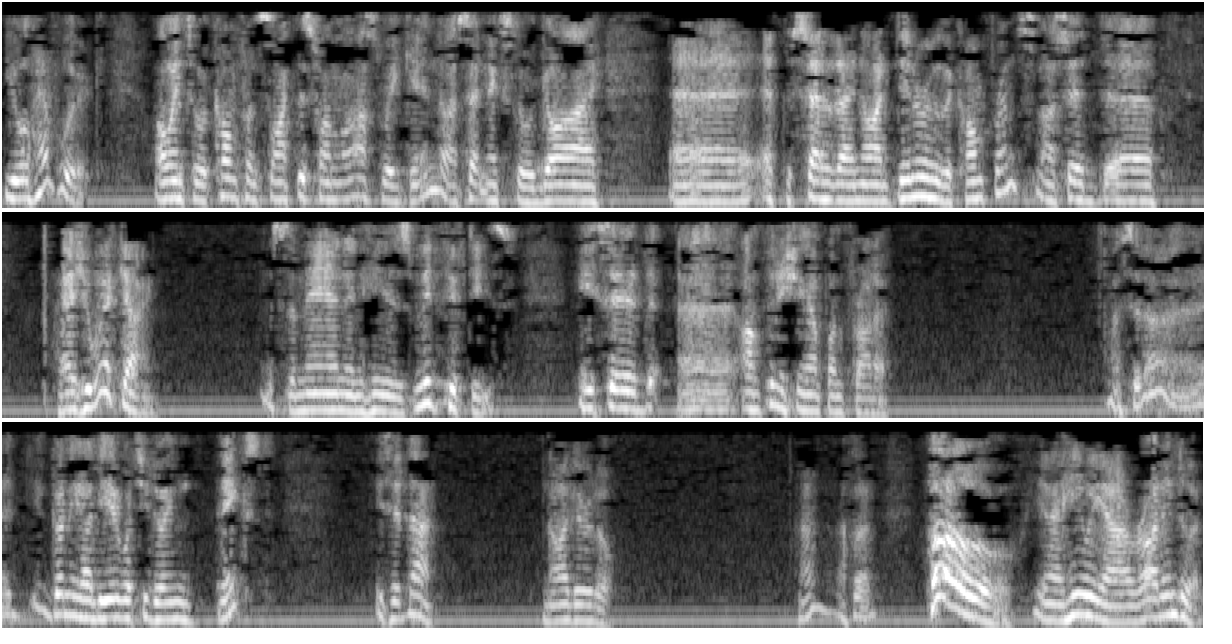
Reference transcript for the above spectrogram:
you will have work. I went to a conference like this one last weekend. I sat next to a guy uh, at the Saturday night dinner of the conference, and I said, uh, "How's your work going?" This is a man in his mid fifties. He said, uh, "I'm finishing up on Friday." I said, oh, you got any idea what you're doing next? He said, no, no idea at all. Huh? I thought, oh, you know, here we are, right into it.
